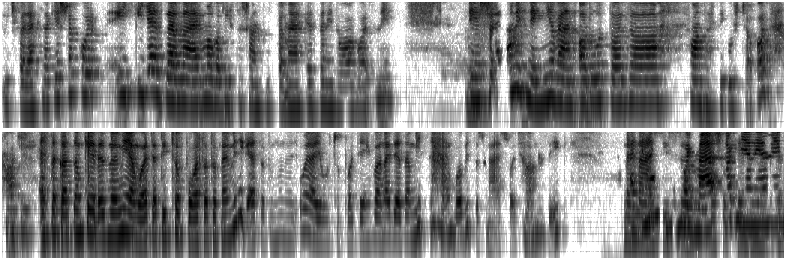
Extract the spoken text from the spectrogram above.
ügyfeleknek, és akkor így, így ezzel már maga biztosan tudtam elkezdeni dolgozni. Mm. És amit még nyilván adott, az a fantasztikus csapat. Akik... Ezt akartam kérdezni, hogy milyen volt a ti csoportotok, mert mindig ezt tudom mondani, hogy olyan jó csoportjaink vannak, de ez a mi számunkból biztos máshogy hangzik. Meg hát más is. Hogy másnak milyen élmény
